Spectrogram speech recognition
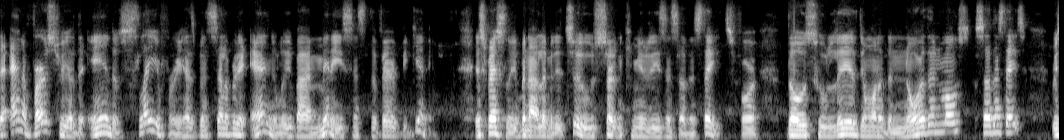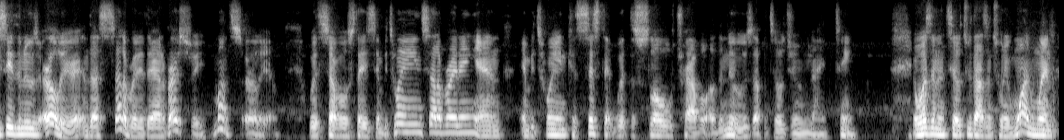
the anniversary of the end of slavery has been celebrated annually by many since the very beginning. especially but not limited to certain communities in southern states. For those who lived in one of the northernmost southern states, received the news earlier and thus celebrated their anniversary months earlier, with several states in between celebrating and in between consistent with the slow travel of the news up until June 19. It wasn't until 2021 when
